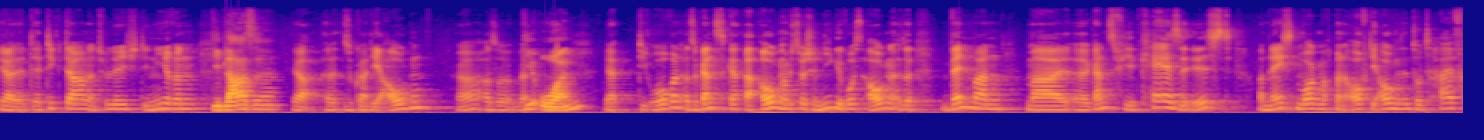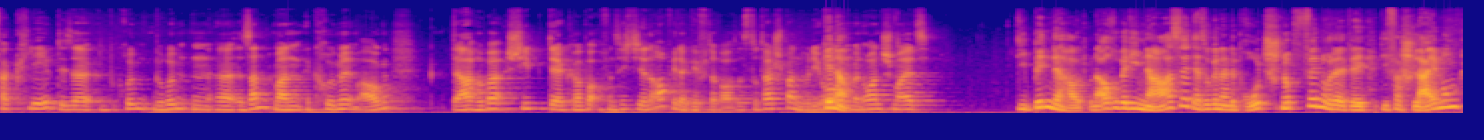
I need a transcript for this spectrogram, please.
Ja, der, der, Dickdarm natürlich, die Nieren. Die Blase. Ja, äh, sogar die Augen. Ja, also, die Ohren. Ja, die Ohren. Also ganz, ganz äh, Augen habe ich zum Beispiel nie gewusst. Augen, also wenn man mal äh, ganz viel Käse isst, am nächsten Morgen macht man auf, die Augen sind total verklebt, diese berühmten, berühmten äh, Sandmann-Krümel im Augen darüber schiebt der Körper offensichtlich dann auch wieder Gifte raus. Das ist total spannend. Über die Ohren, genau. über den Ohrenschmalz. Die Bindehaut und auch über die Nase, der sogenannte Brotschnupfen oder die, die Verschleimung,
